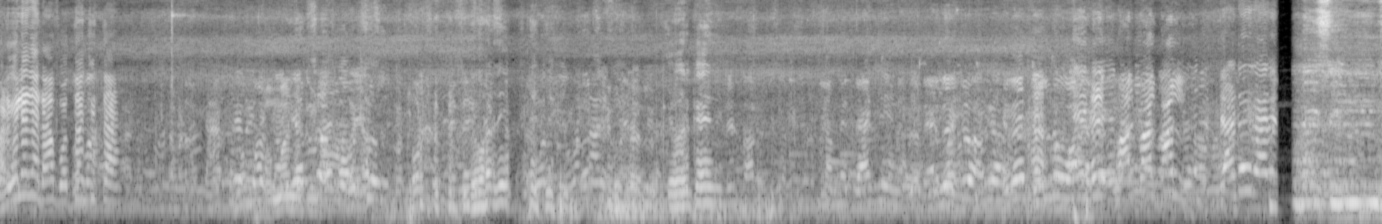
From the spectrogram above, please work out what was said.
అడగలేదా బొత్తా చిత్తా ఎవరికైంది सिंध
